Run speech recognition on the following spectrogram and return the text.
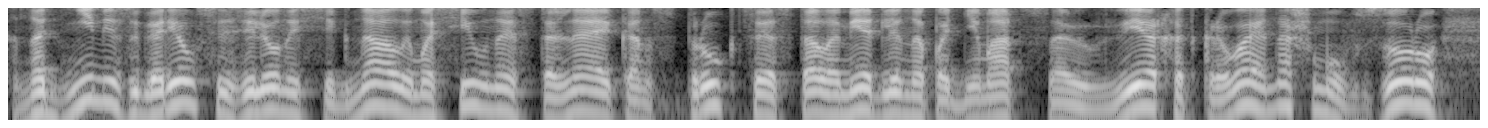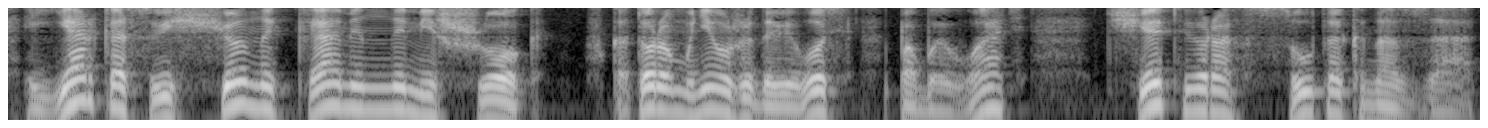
над ними загорелся зеленый сигнал, и массивная стальная конструкция стала медленно подниматься вверх, открывая нашему взору ярко освещенный каменный мешок, в котором мне уже довелось побывать четверо суток назад.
